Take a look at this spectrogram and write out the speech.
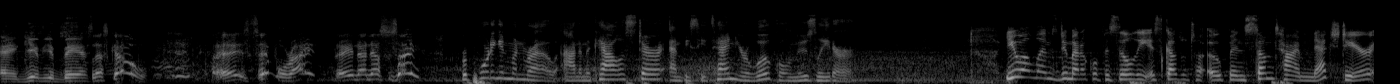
and give your best. Let's go. It's simple, right? There ain't nothing else to say. Reporting in Monroe, Anna McAllister, NBC 10, your local news leader. ULM's new medical facility is scheduled to open sometime next year.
